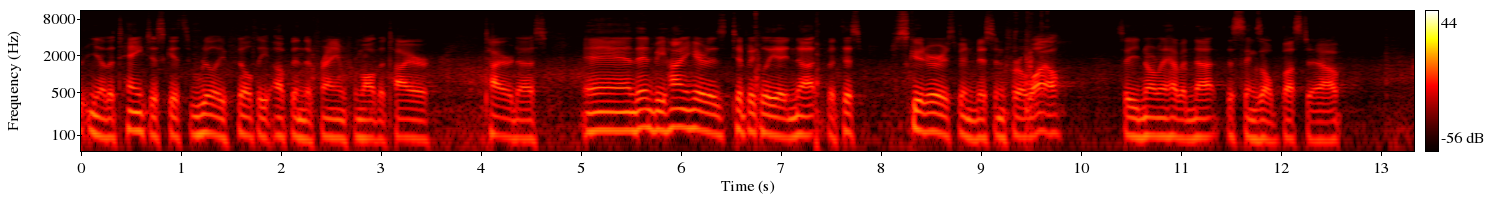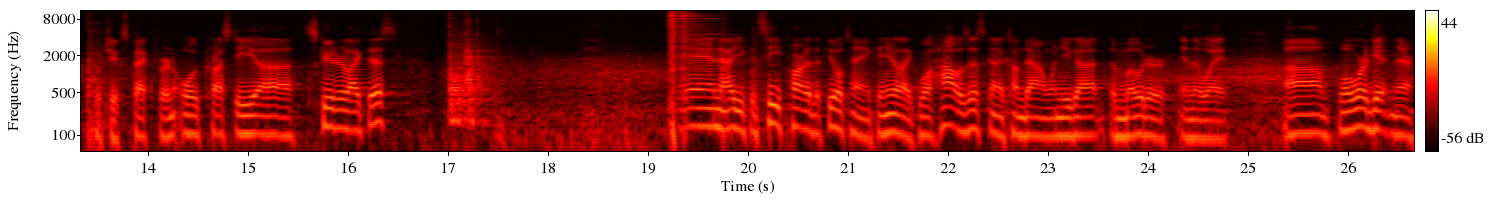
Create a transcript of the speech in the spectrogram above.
you know, the tank just gets really filthy up in the frame from all the tire, tire dust. And then behind here is typically a nut, but this scooter has been missing for a while. So you normally have a nut. This thing's all busted out, what you expect for an old crusty uh, scooter like this. And now you can see part of the fuel tank and you're like, well, how is this gonna come down when you got the motor in the way? Um, well, we're getting there.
